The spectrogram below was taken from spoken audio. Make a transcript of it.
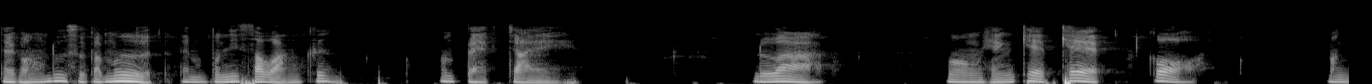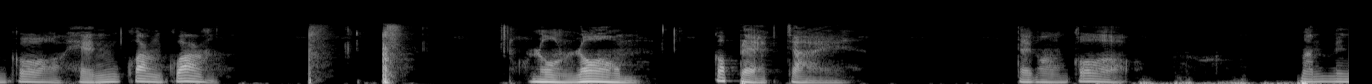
แต่ก่อนรู้สึกก็มืด แต่ตอนนี้สว่างขึ้น มันแปลกใจ หรือว่ามองเห็นแคบแคบก็ มันก็เห็นกว้างกว้างโล่งโล่งก็แปลกใจ แต่ก่อนก็มันเป็น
